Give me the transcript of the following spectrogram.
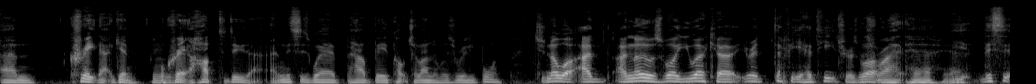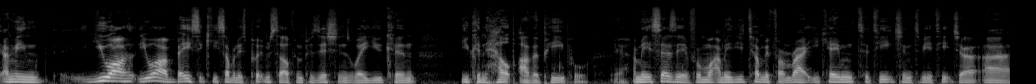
um, create that again or create a hub to do that? And this is where how Beard Culture London was really born. Do you know what I I know as well? You work a you're a deputy head teacher as well. right, yeah, yeah. You- This is I mean you are you are basically somebody who's put himself in positions where you can you can help other people. Yeah. I mean it says here from what I mean you tell me if I'm right. You came to teaching to be a teacher uh,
